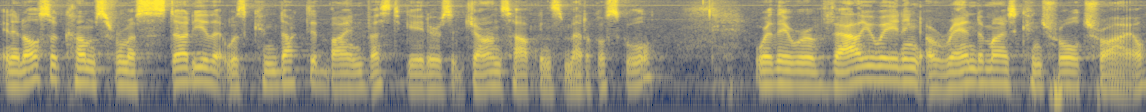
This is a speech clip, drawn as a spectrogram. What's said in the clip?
And it also comes from a study that was conducted by investigators at Johns Hopkins Medical School, where they were evaluating a randomized control trial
